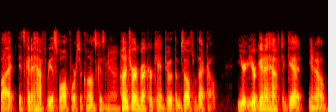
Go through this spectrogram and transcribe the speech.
but it's going to have to be a small force of clones because Yeah. Hunter and Wrecker can't do it themselves with Echo. You're you're going to have to get you know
